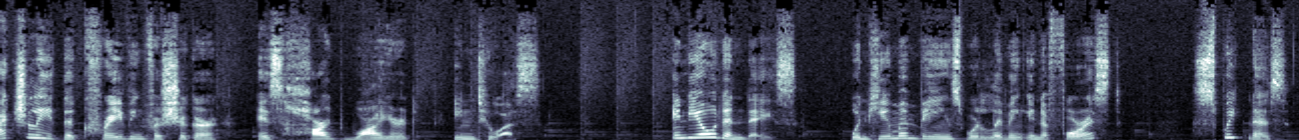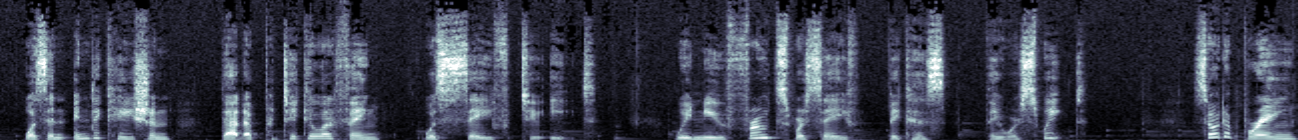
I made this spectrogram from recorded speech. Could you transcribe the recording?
Actually, the craving for sugar is hardwired into us. In the olden days, when human beings were living in the forest, sweetness was an indication that a particular thing was safe to eat. We knew fruits were safe because they were sweet. So the brain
